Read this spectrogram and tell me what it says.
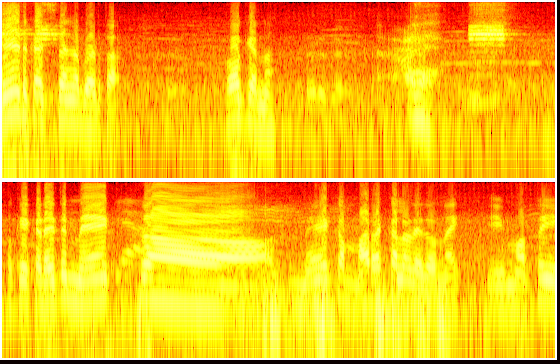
డేట్ ఖచ్చితంగా పెడతా. ఓకేనా ఓకే ఇక్కడైతే మేక మేక మరకలు అనేది ఉన్నాయి. ఈ మొత్తం ఈ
